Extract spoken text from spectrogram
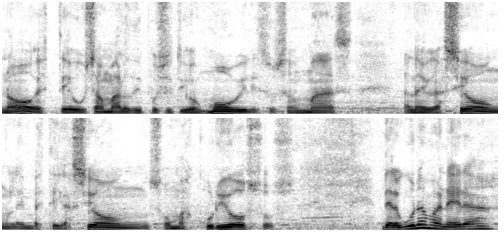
¿No? Este, usan más los dispositivos móviles, usan más la navegación, la investigación, son más curiosos. De alguna manera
